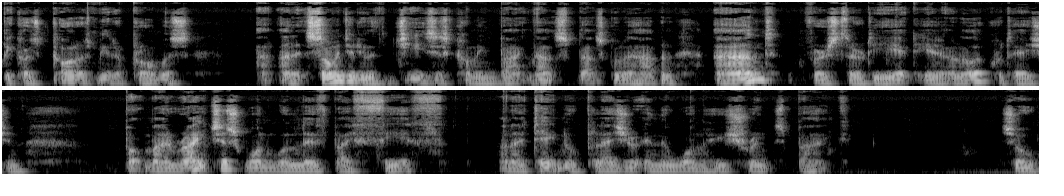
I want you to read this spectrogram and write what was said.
because God has made a promise and it's something to do with Jesus coming back. That's that's going to happen. And verse 38, here another quotation, but my righteous one will live by faith, and I take no pleasure in the one who shrinks back. So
